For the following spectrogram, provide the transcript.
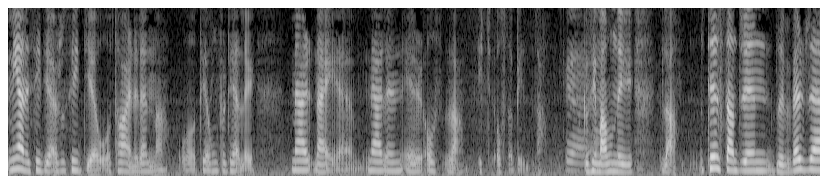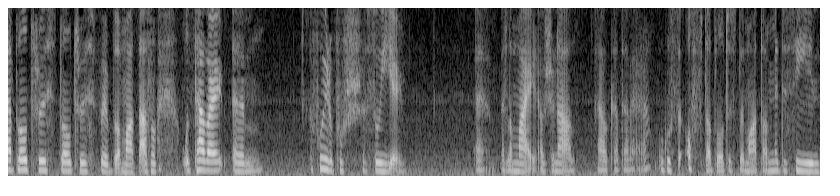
med henne sitter jeg, så sitter jeg og tar henne renna, og til hun forteller, mer nej nären är osla inte ostabil la. Ja. se man hon är la tillstånden blev värre blodtrust blodtrust för blomata alltså och det var ehm um, för så är eh eller mer av journal av katavera och går ofta blodtrust blomata medicin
